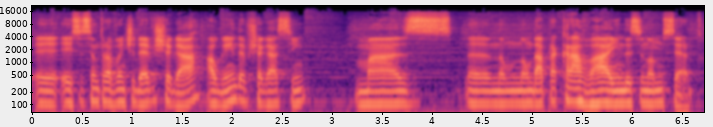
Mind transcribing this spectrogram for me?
É, esse centroavante deve chegar, alguém deve chegar sim, mas não, não dá para cravar ainda esse nome certo.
